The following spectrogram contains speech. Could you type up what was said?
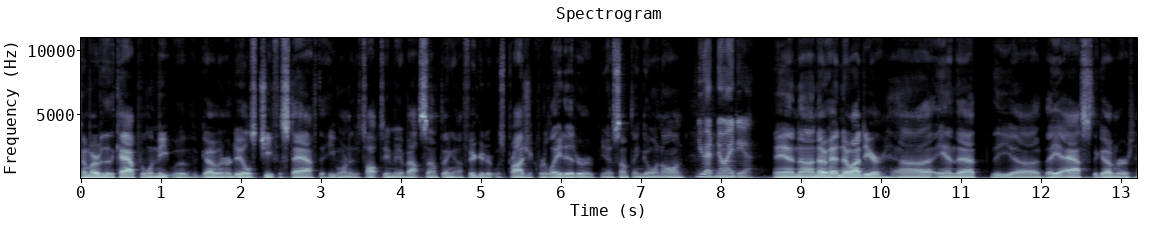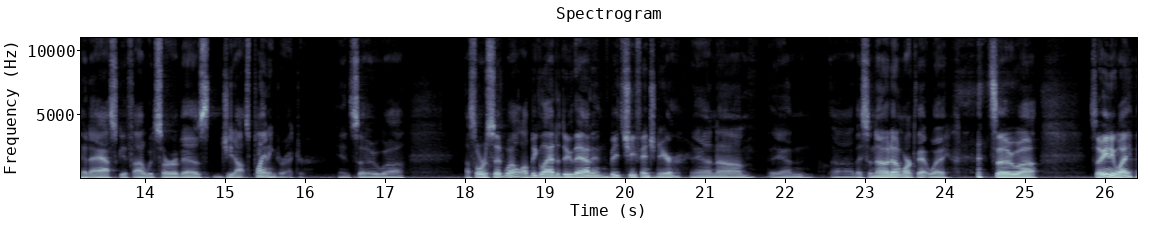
come over to the Capitol and meet with Governor Deal's chief of staff that he wanted to talk to me about something. I figured it was project related or you know something going on You had no idea. And uh, no had no idea uh, and that the uh, they asked the governor had asked if I would serve as GDOT's planning director. And so uh, I sort of said well I'll be glad to do that and be chief engineer. And um, and uh, they said no it doesn't work that way. So uh, so anyway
